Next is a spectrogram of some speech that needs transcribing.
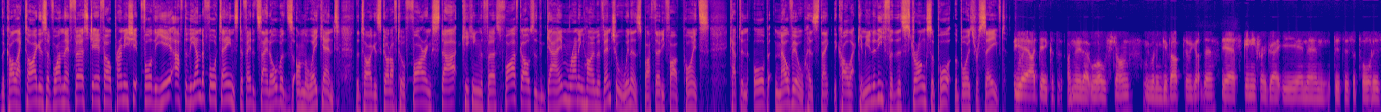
The Colac Tigers have won their first GFL premiership for the year after the under 14s defeated St Albans on the weekend. The Tigers got off to a firing start, kicking the first five goals of the game, running home eventual winners by 35 points. Captain Orb Melville has thanked the Colac community for the strong support the boys received. Yeah, I did because I knew that we were all strong we wouldn't give up till we got there. Yeah, Skinny for a great year, and then just the supporters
